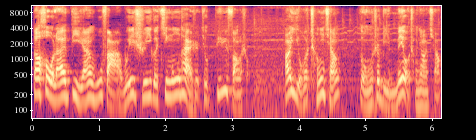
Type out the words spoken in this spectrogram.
到后来必然无法维持一个进攻态势，就必须防守。而有个城墙总是比没有城墙强，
